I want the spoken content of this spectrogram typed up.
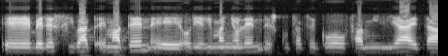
e, berezi bat ematen, e, hori egin baino lehen eskutsatzeko familia eta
